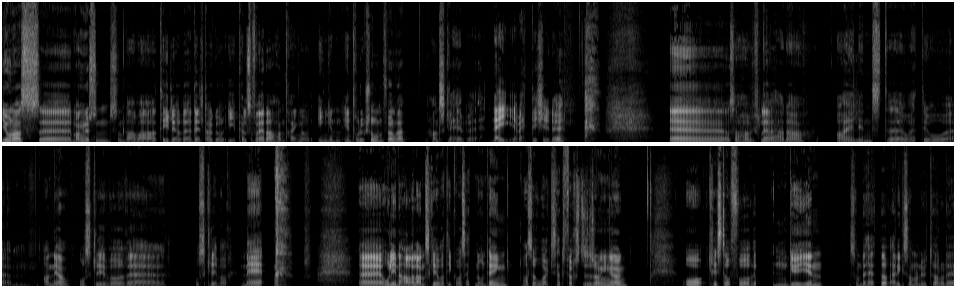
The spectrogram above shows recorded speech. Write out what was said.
Jonas uh, Magnussen, som da var tidligere deltaker i Pølsefredag, han trenger ingen introduksjon, føler jeg. Han skrev 'Nei, jeg vet ikke det'. og så har vi flere her, da. Eilinst Lindst Hun heter jo um, Anja. Hun skriver uh, Hun skriver med uh, Oline Hareland skriver at de ikke har sett noen ting. Altså, hun har ikke sett første sesong engang. Og Kristoffer Nguyen, som det heter. Er det ikke sånn man uttaler det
